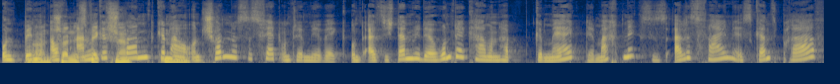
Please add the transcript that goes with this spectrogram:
und bin Ah, und auch ist weg, ne? angespannt, genau. Und schon ist das Pferd unter mir weg. Und als ich dann wieder runterkam und habe gemerkt, der macht nichts, ist alles fein, er ist ganz brav,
